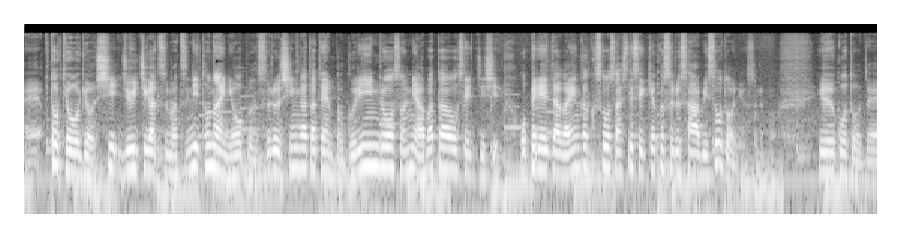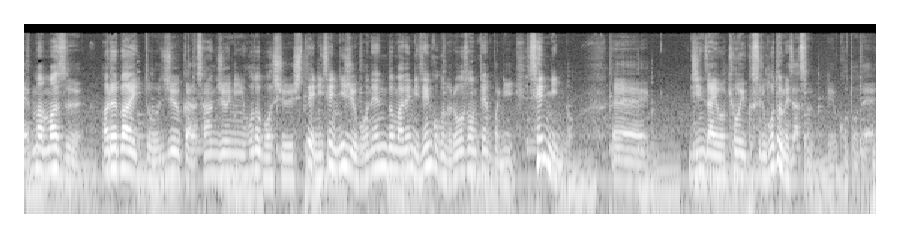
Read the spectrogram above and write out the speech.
えー、と協業し、11月末に都内にオープンする新型店舗グリーンローソンにアバターを設置し、オペレーターが遠隔操作して接客するサービスを導入すると。いうことで、まあ、まず、アルバイトを10から30人ほど募集して、2025年度までに全国のローソン店舗に1000人の、えー人材を教育することを目指すっていうことで、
